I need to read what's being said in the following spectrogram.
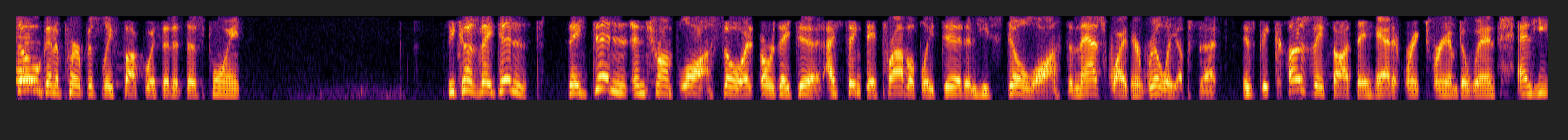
so going to purposely fuck with it at this point because they didn't. They didn't, and Trump lost. So, or they did. I think they probably did, and he still lost, and that's why they're really upset. Is because they thought they had it rigged for him to win, and he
